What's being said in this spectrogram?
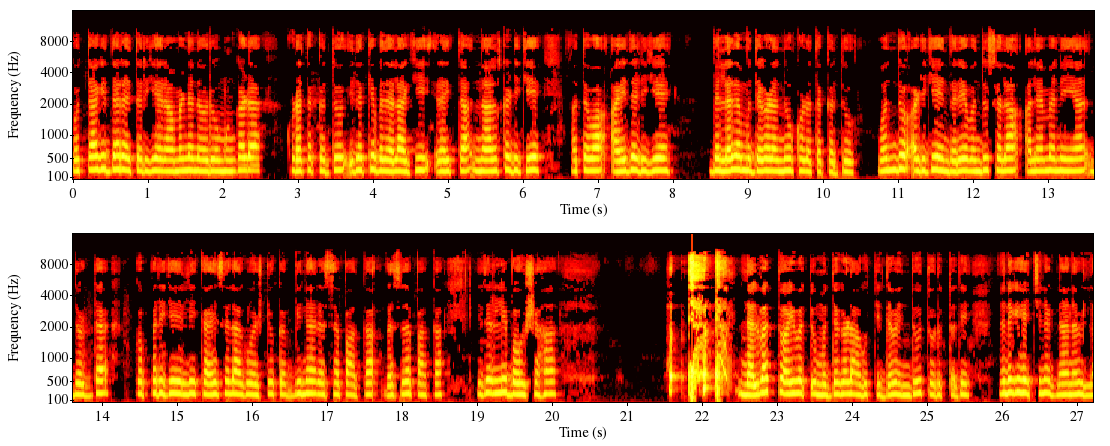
ಗೊತ್ತಾಗಿದ್ದ ರೈತರಿಗೆ ರಾಮಣ್ಣನವರು ಮುಂಗಡ ಕೊಡತಕ್ಕದ್ದು ಇದಕ್ಕೆ ಬದಲಾಗಿ ರೈತ ನಾಲ್ಕಡಿಗೆ ಅಥವಾ ಐದಡಿಗೆ ಬೆಲ್ಲದ ಮುದ್ದೆಗಳನ್ನು ಕೊಡತಕ್ಕದ್ದು. ಒಂದು ಅಡಿಗೆ ಎಂದರೆ ಒಂದು ಸಲ ಅಲೆಮನೆಯ ದೊಡ್ಡ ಕೊಪ್ಪರಿಗೆಯಲ್ಲಿ ಕಾಯಿಸಲಾಗುವಷ್ಟು ಕಬ್ಬಿನ ರಸಪಾಕ ರಸದ ಪಾಕ ಇದರಲ್ಲಿ ಬಹುಶಃ ನಲವತ್ತು ಐವತ್ತು ಮುದ್ದೆಗಳಾಗುತ್ತಿದ್ದವೆಂದು ತೋರುತ್ತದೆ. ನನಗೆ ಹೆಚ್ಚಿನ ಜ್ಞಾನವಿಲ್ಲ.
